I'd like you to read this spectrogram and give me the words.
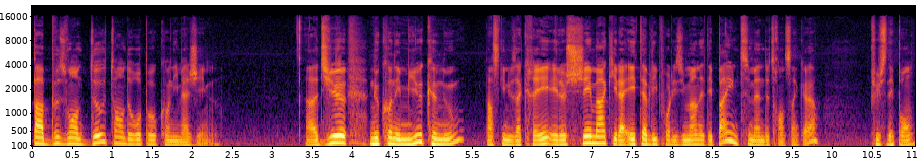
pas besoin d'autant de repos qu'on imagine. Euh, Dieu nous connaît mieux que nous parce qu'il nous a créés et le schéma qu'il a établi pour les humains n'était pas une semaine de 35 heures, plus des ponts,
